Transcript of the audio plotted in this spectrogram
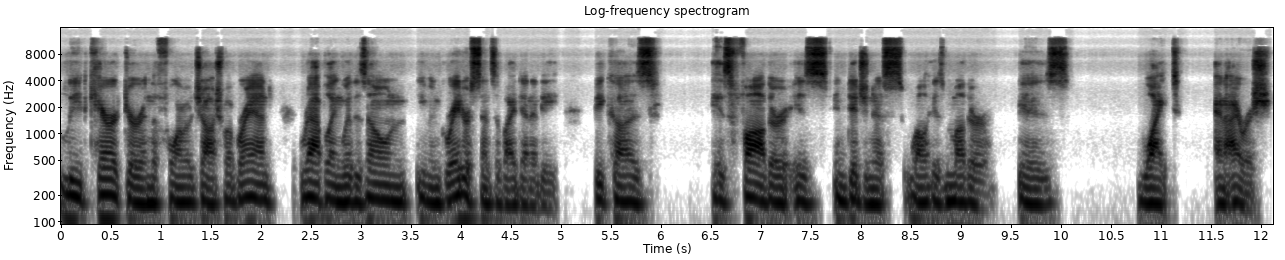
lead character in the form of Joshua Brand grappling with his own even greater sense of identity because his father is indigenous while his mother is white and Irish.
